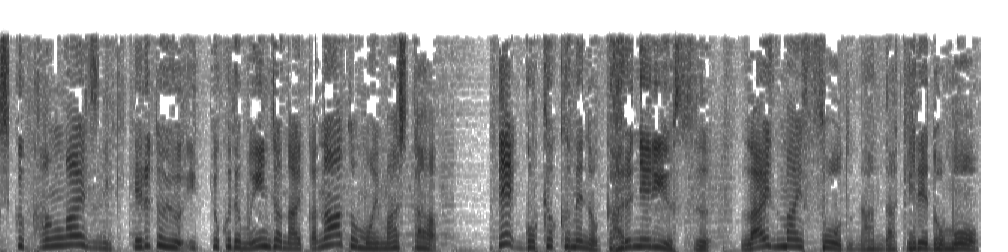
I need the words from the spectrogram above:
しく考えずに聴けるという一曲でもいいんじゃないかなと思いました。で、5曲目のガルネリウス、Rise My Sword なんだけれども、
